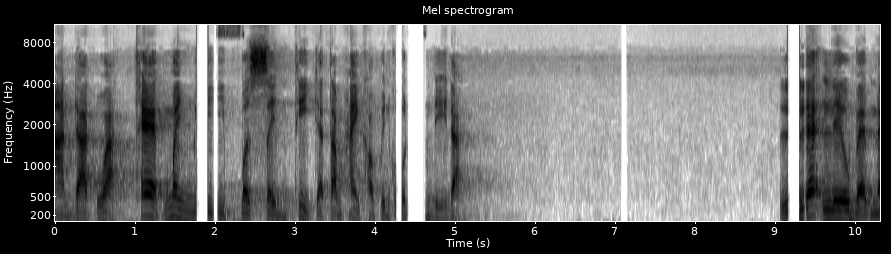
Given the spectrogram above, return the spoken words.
อาจดัดว่าแทบไม่มีเปอร์เซ็นต์ที่จะทำให้เขาเป็นคนดีได้ และเลวแบบไหน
